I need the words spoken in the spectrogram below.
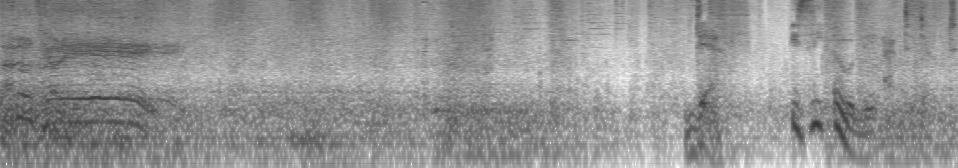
Battle Fury! Death is the only antidote.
